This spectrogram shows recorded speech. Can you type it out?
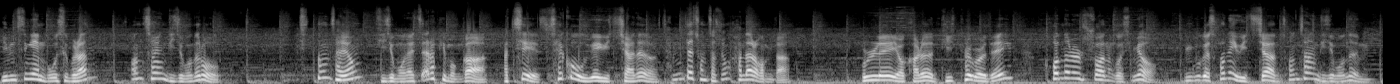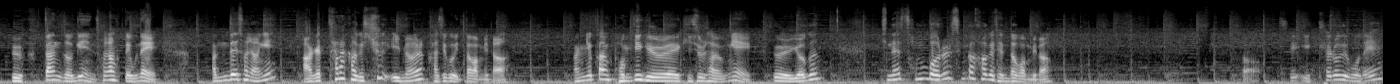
임승의 모습을 한 선차형 디지몬으로 스톤사형 디지몬의 세라피몬과 같이 최고 위에 위치하는 3대 천사 중 하나라고 합니다. 본래의 역할은 디지털 월드의 커널을 수호하는 것이며 중국의 선에 위치한 천사형 디지몬은 그 극단적인 성향 때문에 반대 성향이 악에 타락하기 쉬운 일명을 가지고 있다고 합니다. 강력한 번개 기율의 기술을 사용해 그 일격은 신의 선벌을 생각하게 된다고 합니다. 자, 이- 이 캐로비본의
